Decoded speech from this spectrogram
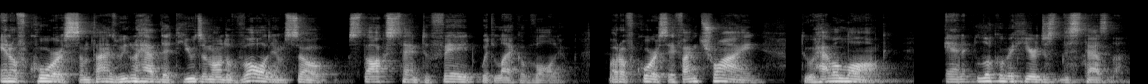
And of course, sometimes we don't have that huge amount of volume. So stocks tend to fade with lack of volume. But of course, if I'm trying to have a long and look over here, just this Tesla,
